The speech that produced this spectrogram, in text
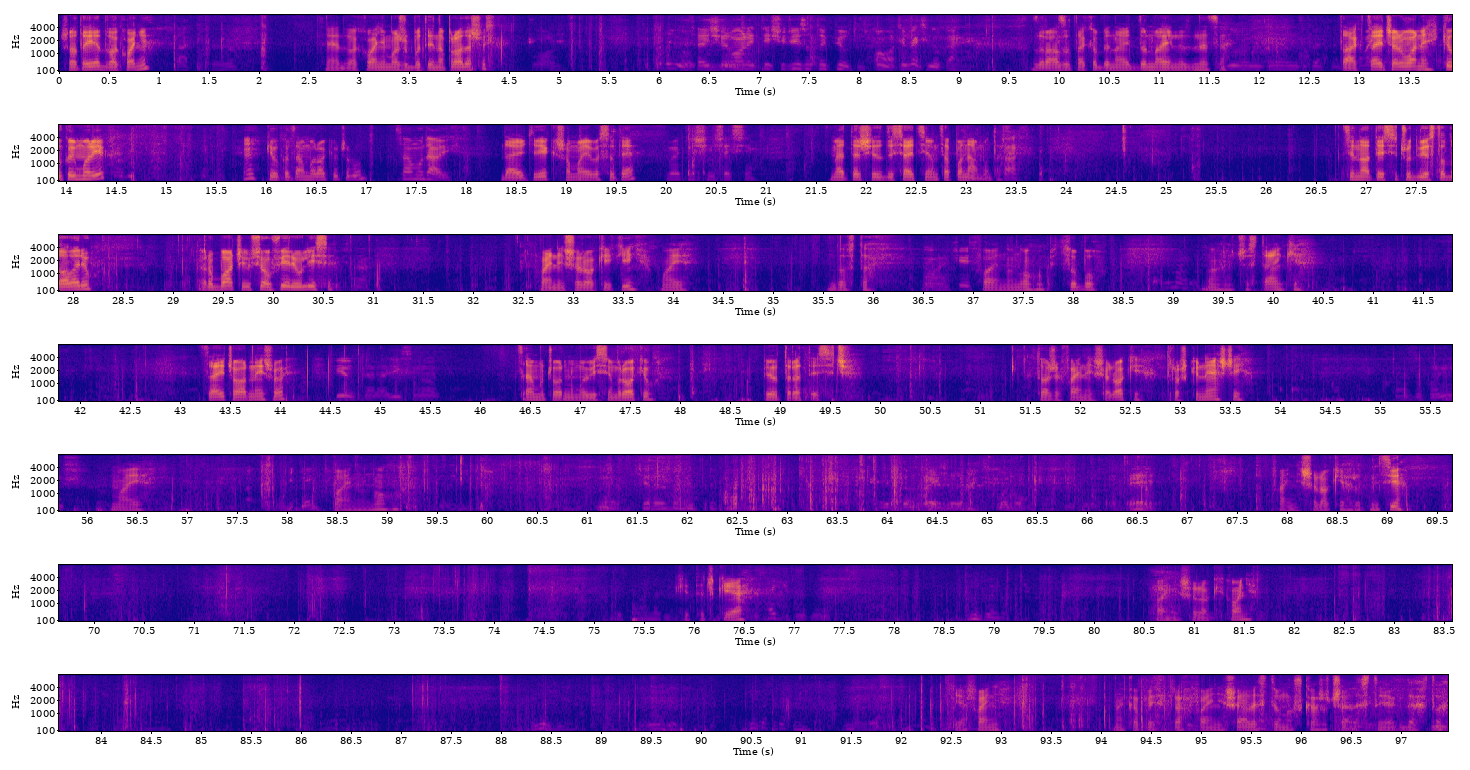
Що то є? Два коні? Так. Це два коні, може бути і на продаж щось? Цей червоний 1200, той півтор. О, ти вже ціну каже. Зразу так, аби навіть дурної не, не це. Так, цей червоний кілко йому рік? Кілко цьому років червоний? Сам удавік. 9 рік, що має висоти? Метр 67. Метр 67 це по нему, так. Так. Ціна 1200 доларів. Робочий, все, в фірі в лісі. Файний широкий кінь, має досить файну ногу під собою. Ноги чистенькі. Цей чорний що? Півтора, 8 років. Цьому чорному 8 років. Півтора тисячі. Теж файний широкий, трошки нижчий. Має файну ногу. Файні широкі грудниці. Киточки. Файні широкі коні. Файні. На капейстрах файні шелести, у нас кажуть шелести, як дехто.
